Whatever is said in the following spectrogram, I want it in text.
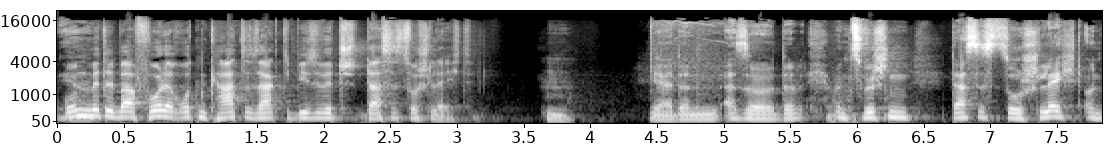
ja. Unmittelbar vor der roten Karte sagt Ibisevic, das ist so schlecht. Ja, dann, also, dann, und zwischen, das ist so schlecht und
